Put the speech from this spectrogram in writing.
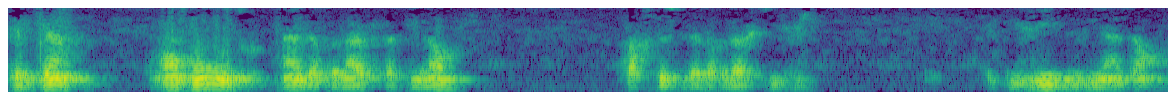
Quelqu'un rencontre un personnage fascinant parce que c'est un personnage qui vit. Et qui vit d'une vie intense.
